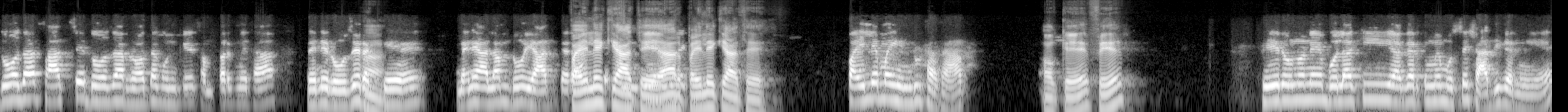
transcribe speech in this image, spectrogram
2007 से 2009 तक उनके संपर्क में था मैंने रोज़े हाँ। रखे हैं मैंने आलम दो याद करा। पहले क्या थे यार पहले क्या थे? पहले मैं हिंदू था साहब। ओके फिर? फिर उन्होंने बोला कि अगर तुम्हें मुझसे शादी करनी है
